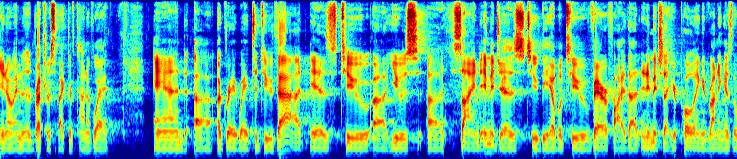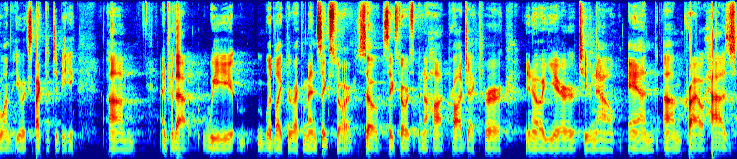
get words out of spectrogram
you know, in a retrospective kind of way. And uh, a great way to do that is to uh, use uh, signed images to be able to verify that an image that you're pulling and running is the one that you expect it to be. Um, and for that, we would like to recommend SigStore. So SigStore has been a hot project for you know a year or two now, and um, CRI-O has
